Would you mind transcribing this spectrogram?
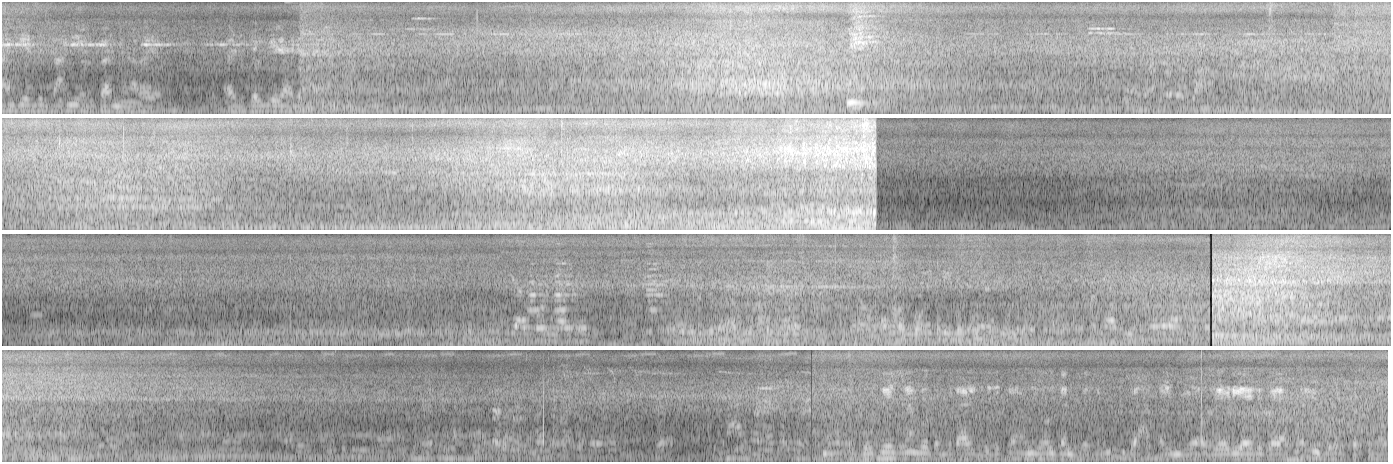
சாங்கியத்து காணி இருக்கான்னு அவர் அவர் சொல்கிறாரு ಬೇಜನ ಬೇಕು ಒಂದು ಗಾಡಿ ಇದಕ್ಕೆ ಅವನಿಗೆ ಹೋಗಿ ಜನ ಬೇಕು ಗಾಡಿ ಐದು ರೂಪಾಯಿ ಹಾಕಿ ಇಬ್ಬರು ಕಟ್ಟಿನ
